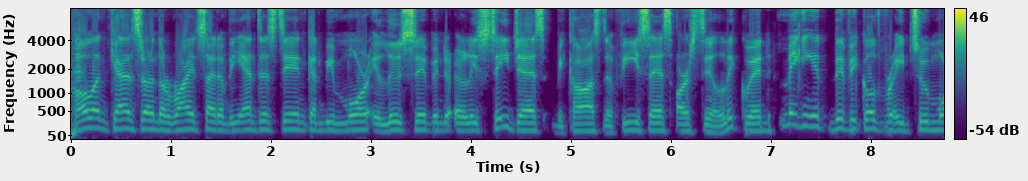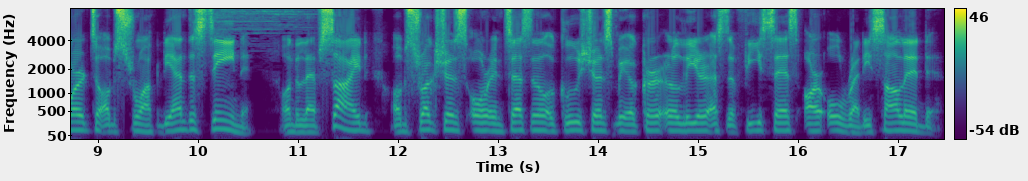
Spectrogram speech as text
Colon cancer on the right side of the intestine can be more elusive in the early stages because the feces are still liquid, making it difficult for a tumor to obstruct the intestine. On the left side, obstructions or intestinal occlusions may occur earlier as the feces are already solid.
